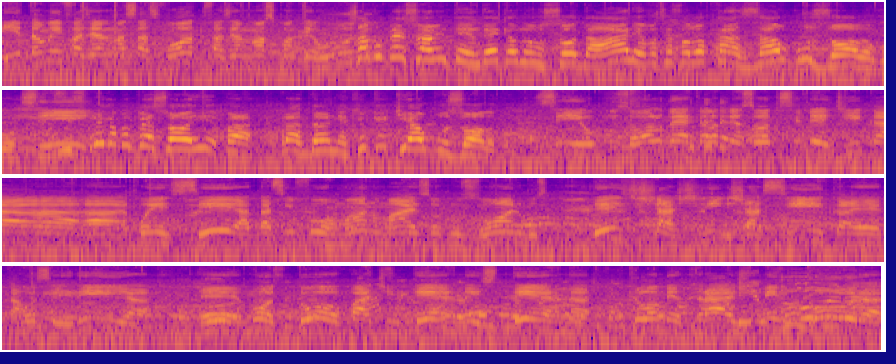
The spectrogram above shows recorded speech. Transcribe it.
E estamos fazendo nossas fotos, fazendo nosso conteúdo. Só para o pessoal entender que eu não sou da área, você falou casal busólogo. Sim. Explica para o pessoal aí, para a Dani aqui, o que, que é o busólogo. Sim, o busólogo é aquela pessoa que se dedica a, a conhecer, a estar tá se informando mais sobre os ônibus, desde chassi, chassi é, carroceria, é, motor, parte interna, externa, quilometragem, pintura,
